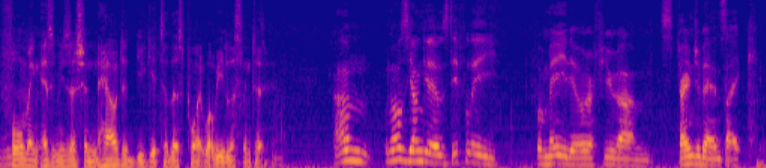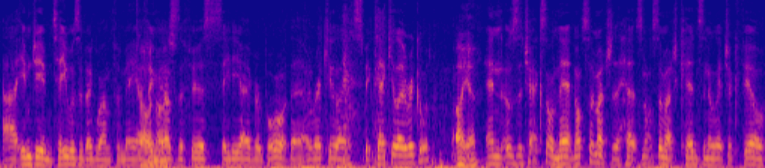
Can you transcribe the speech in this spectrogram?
forming as a musician. How did you get to this point? What were you listening to? Um, when I was younger, it was definitely for me. There were a few um, stranger bands like uh, MGMT was a big one for me. I Oh, think that was the first CD I ever bought, the Oracular Spectacular record, Oh yeah. and it was the tracks on that. Not so much the hits, not so much Kids and Electric Feel,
